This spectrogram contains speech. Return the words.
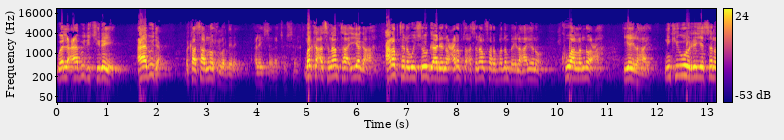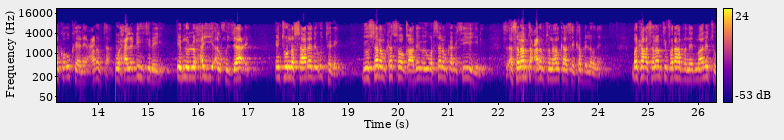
waa la caabudi jiray caabuda markaasaa nuux la diray calayhi salaatu wasalaam marka asnaamta iyaga ah carabtana way soo gaadheenoo carabtu asnaam fara badan bay lahaayeenoo kuwaa la nooc ah iyay lahaayeen ninkii u horreeyey sanamka u keenay carabta waxaa la dhihi jiray ibnu luxayi alkhusaaci intuu nasaarada u tegey yuu sanam ka soo qaaday oo war sanamkan isiiya yidhi asnaamta carabtuna halkaasay ka bilowdeen marka asnaamtii faraha badneed maalintu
